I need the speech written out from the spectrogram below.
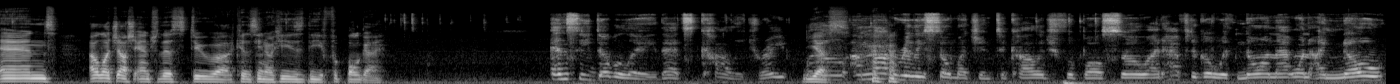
and I'll let Josh answer this, too, because, you know, he's the football guy. NCAA, that's college, right? Well, Yes. I'm not really so much into college football, so I'd have to go with no on that one. I know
